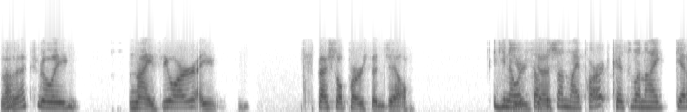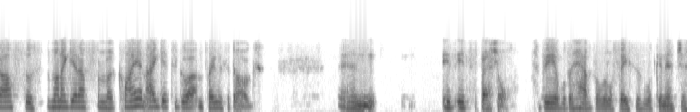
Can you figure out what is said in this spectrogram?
Well, that's really nice. You are a special person, Jill. You know, You're it's selfish just- on my part because when I get off those, when I get off from a client, I get to go out and play with the dogs, and it, it's special to be able to have the little faces looking at you.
